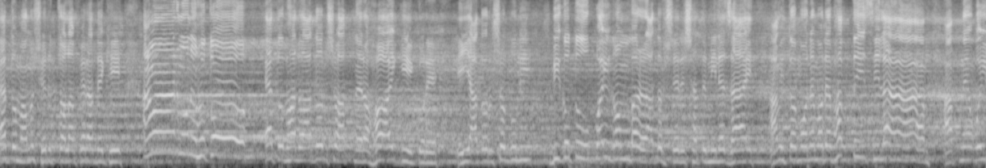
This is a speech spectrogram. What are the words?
এত মানুষের চলাফেরা দেখি। আমার মনে হতো, এত ভালো আদর্শ আপনার হয় কি করে? এই আদর্শগুলি বিগত পৈগম্বর আদর্শের সাথে মিলে যায়। আমি তো মনে মনে ভাবতেই ছিলাম আপনি ওই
